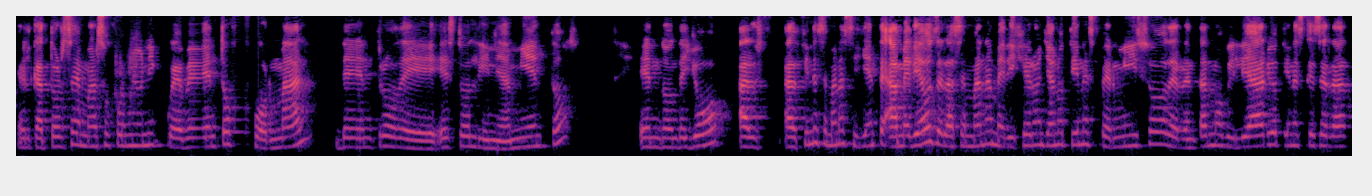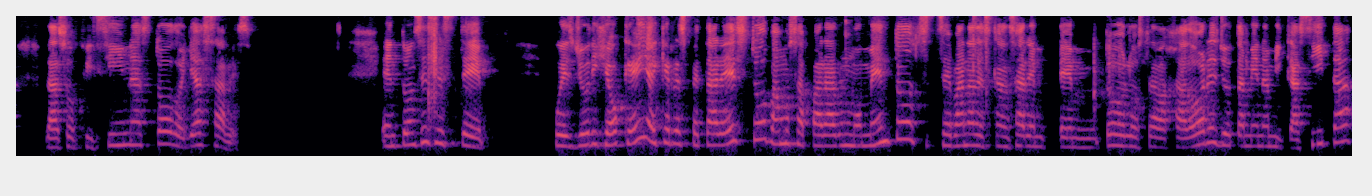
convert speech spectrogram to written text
El 14 de marzo fue mi único evento formal dentro de estos lineamientos, en donde yo al, fin de semana siguiente, a mediados de la semana me dijeron, ya no tienes permiso de rentar mobiliario, tienes que cerrar las oficinas, todo, ya sabes. Entonces, este, pues yo dije, ok, hay que respetar esto, vamos a parar un momento, se van a descansar en, todos los trabajadores, yo también a mi casita,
